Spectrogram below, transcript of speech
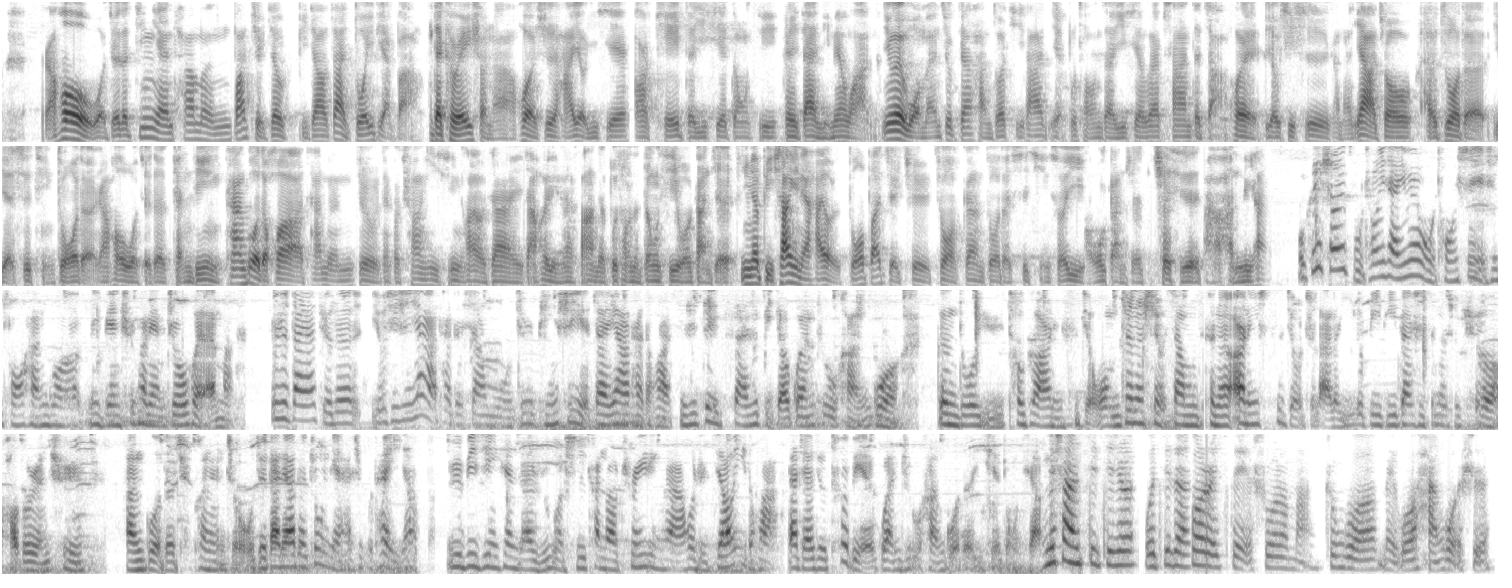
然后我觉得今年他们 budget 就比较再多一点吧，decoration 啊，或者是还有一些 arcade 的一些东西可以在里面玩。因为我们就跟很多其他也不同的一些 Web 三的展会，尤其是可能亚洲合作的也是挺多的。然后我觉得肯定看过的话，他们就那个创意性，还有在展会里面放的不同的东西，我感觉应该比上一年还有多 budget 去做更多的事情。所以我感觉确实啊很厉害。我可以稍微补充一下，因为我同事也是从韩国那边区块链周回来嘛，就是大家觉得，尤其是亚太的项目，就是平时也在亚太的话，其实这次还是比较关注韩国更多于 Token 二零四九。我们真的是有项目，可能二零四九只来了一个 BD，但是真的是去了好多人去韩国的区块链周。我觉得大家的重点还是不太一样的。因为毕竟现在，如果是看到 trading 啊或者交易的话，大家就特别关注韩国的一些动向。因为上期其实我记得 Forest 也说了嘛，中国、美国、韩国是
